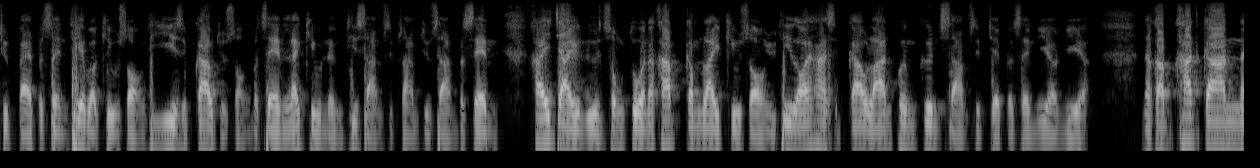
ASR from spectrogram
33.8%เทียบกับ Q2 ที่ 29.2%และ Q1 ที่ 33.3%ค่าใช้จ่ายอื่นๆ ทรงตัวนะครับกำไร Q2 อยู่ที่ 159 ล้านเพิ่มขึ้น 37% year on year นะครับคาดการใน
